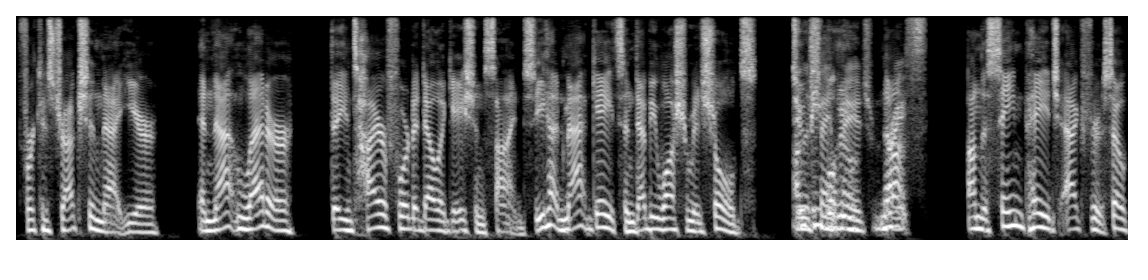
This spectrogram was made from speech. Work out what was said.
for construction that year. And that letter, the entire Florida delegation signed. So you had Matt Gaetz and Debbie Wasserman Schultz, On two the people same who page, no, right. on the same page act for. So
